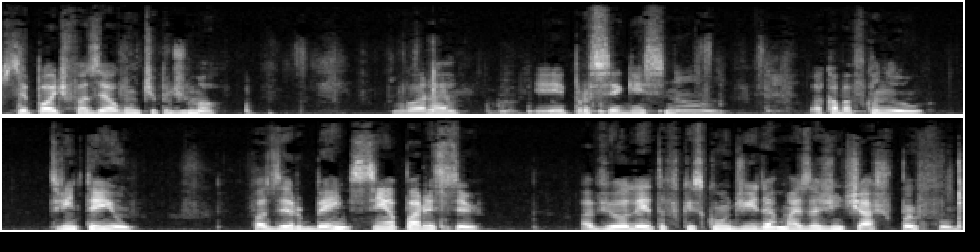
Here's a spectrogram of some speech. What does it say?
você pode fazer algum tipo de mal. Agora, e prosseguir, senão acaba ficando longo. 31. Fazer o bem sem aparecer. A violeta fica escondida, mas a gente acha o perfume.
